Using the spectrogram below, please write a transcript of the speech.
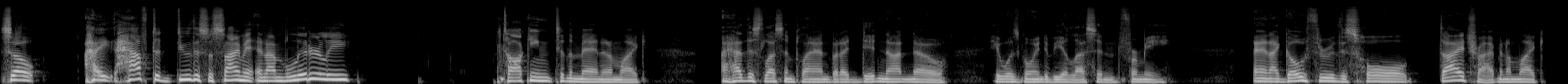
so i have to do this assignment and i'm literally talking to the men, and I'm like, I had this lesson planned, but I did not know it was going to be a lesson for me. And I go through this whole diatribe, and I'm like,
